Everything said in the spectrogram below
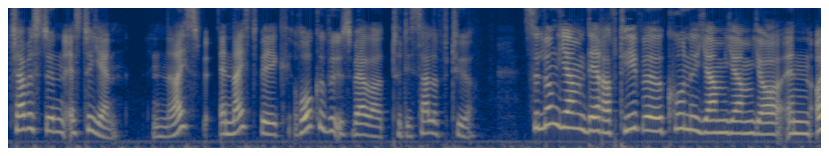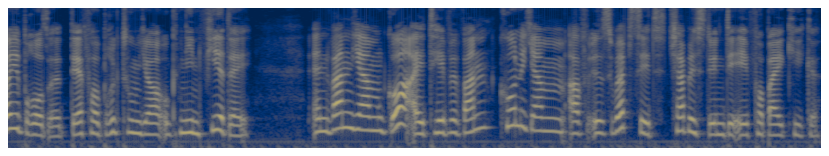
Tjabelstühn es zu jen. En neist weg roke wü us weller to die Salftür. Selung jam der auf Tewe kone jam jam ja en Eubrose, der verbrücktum ja ook nien vierdei. En wann jam go ei Tewe wann, kone jam auf is Website chabistün.de vorbeikike.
